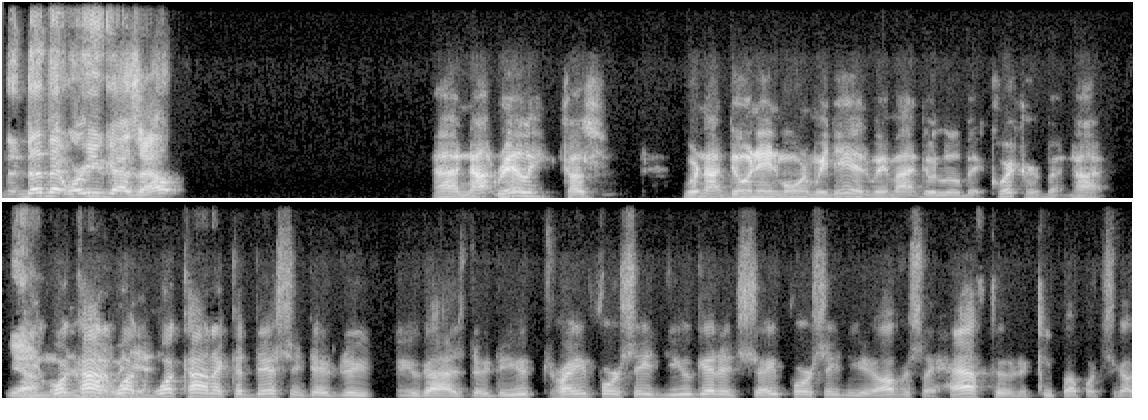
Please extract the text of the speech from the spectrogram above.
Doesn't that wear you guys out? Uh, not really, because we're not doing any more than we did. We might do a little bit quicker, but not. Yeah. What kind of what what kind of conditioning do, do you guys do? Do you train for a season? Do you get in shape for a season? You obviously have to to keep up with you.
